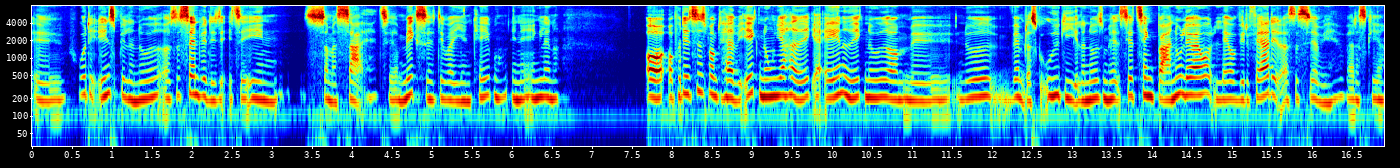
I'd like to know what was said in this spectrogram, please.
øh, hurtigt indspillet noget, og så sendte vi det til en, som er sej til at mixe. Det var Ian Cable, en englænder. Og, og på det tidspunkt havde vi ikke nogen, jeg havde ikke, jeg anede ikke noget om øh, noget, hvem der skulle udgive eller noget som helst. Jeg tænkte bare, nu laver, laver vi det færdigt, og så ser vi, hvad der sker.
